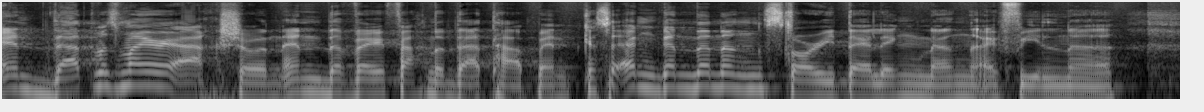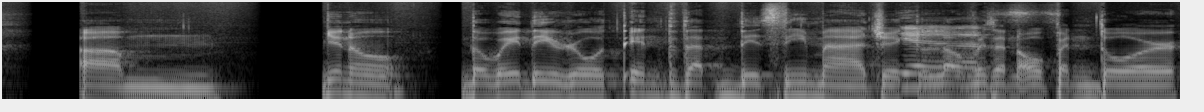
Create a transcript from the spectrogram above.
And that was my reaction. And the very fact that that happened. Kasi ang ganda ng storytelling ng I feel na, um, you know, the way they wrote into that Disney magic, Love is an open door,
